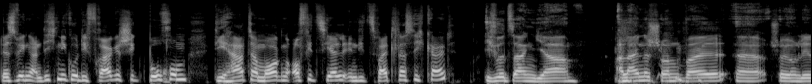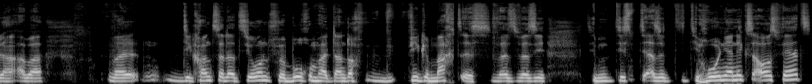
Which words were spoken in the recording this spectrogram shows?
Deswegen an dich, Nico, die Frage: Schickt Bochum die Hertha morgen offiziell in die Zweitklassigkeit? Ich würde sagen, ja. Alleine schon, weil, äh, Entschuldigung, Lena, aber weil die Konstellation für Bochum halt dann doch wie gemacht ist. Weil, weil sie, die, also die, die holen ja nichts auswärts.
